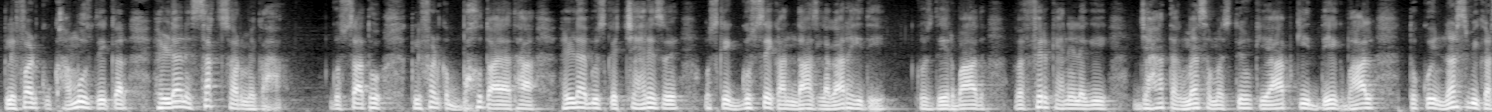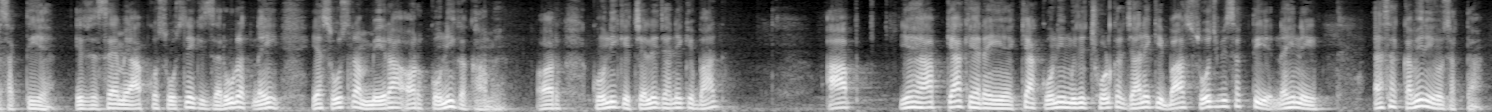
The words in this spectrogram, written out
क्लिफर्ड को खामोश देकर हिल्डा ने सख्त स्वर में कहा, गुस्सा तो क्लिफर्ड को बहुत आया था। हिल्डा भी उसके चेहरे से उसके गुस्से का अंदाज लगा रही थी। कुछ देर बाद वह फिर कहने लगी, जहाँ तक मैं समझती हूँ कि आपकी देखभाल तो कोई नर्स भी कर सकती है। इस विषय में आपको सोचने की ज़रूरत नहीं, यह सोचना मेरा और कोनी का काम है। और कोनी के चले जाने के बाद? आप, यह आप क्या कह रही हैं? क्या कोनी मुझे छोड़कर जाने की बात सोच भी सकती है? नहीं नहीं, ऐसा कभी नहीं हो सकता।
